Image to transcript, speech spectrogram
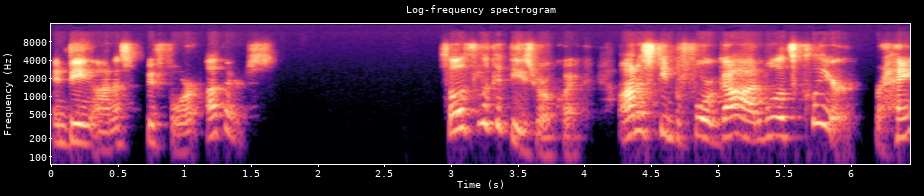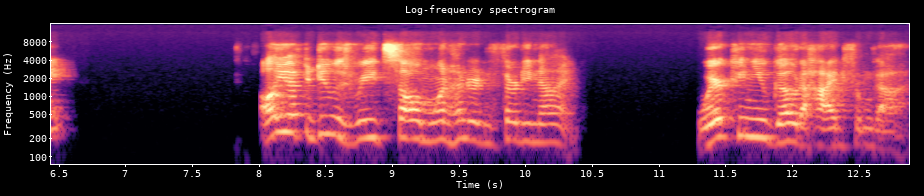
and being honest before others. So let's look at these real quick. Honesty before God, well, it's clear, right? All you have to do is read Psalm 139. Where can you go to hide from God?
